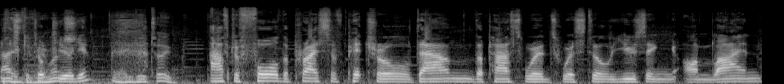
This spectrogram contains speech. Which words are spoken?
Nice Thank to you talk to you again. Yeah, you too. After four, the price of petrol down, the passwords we're still using online.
